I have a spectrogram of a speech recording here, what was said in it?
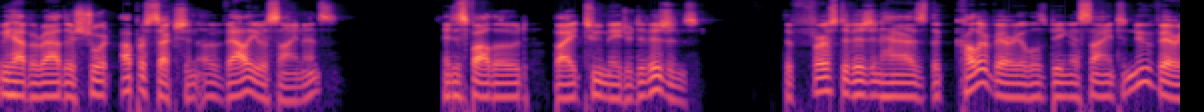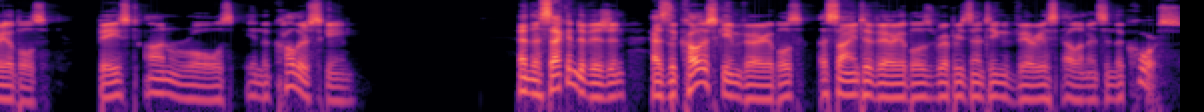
We have a rather short upper section of value assignments. It is followed by two major divisions. The first division has the color variables being assigned to new variables based on roles in the color scheme. And the second division has the color scheme variables assigned to variables representing various elements in the course.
